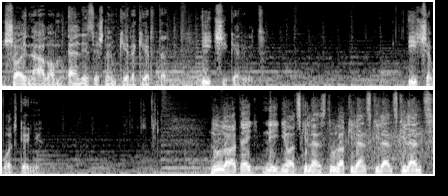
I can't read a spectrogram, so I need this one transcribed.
sajnálom, elnézést nem kérek érte. Így sikerült. Így se volt könnyű. 061 489 0999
